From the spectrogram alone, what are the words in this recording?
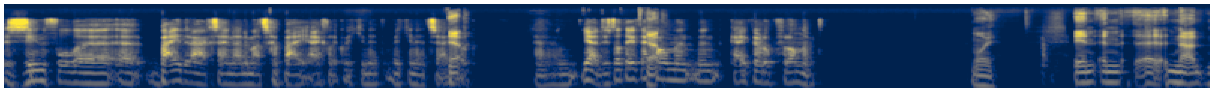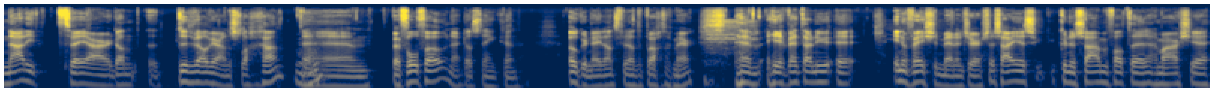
zinvolle bijdrage zijn naar de maatschappij eigenlijk, wat je net, wat je net zei ja. ook. Um, ja, dus dat heeft echt ja. gewoon mijn, mijn kijk daarop veranderd. Mooi. En, en uh, na, na die twee jaar dan dus wel weer aan de slag gegaan. Mm -hmm. uh, bij Volvo, nou dat is denk ik een, ook in Nederland, vind ik dat een prachtig merk. Um, je bent daar nu uh, innovation manager. Zou je eens kunnen samenvatten, zeg maar, als je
